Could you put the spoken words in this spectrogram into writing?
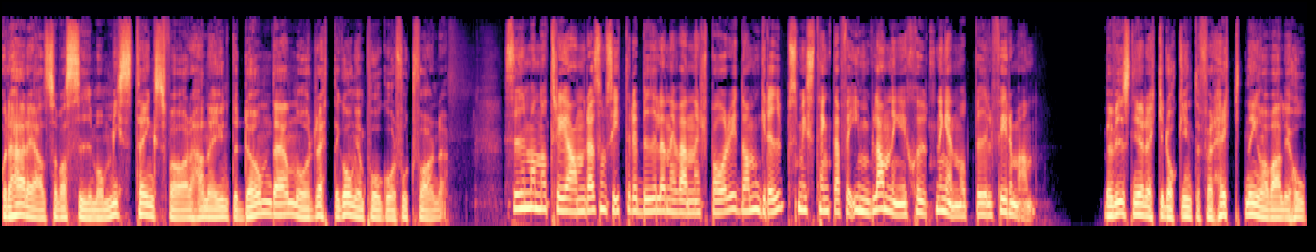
Och det här är alltså vad Simon misstänks för. Han är ju inte dömd än och rättegången pågår fortfarande. Simon och tre andra som sitter i bilen i Vänersborg, de grips misstänkta för inblandning i skjutningen mot bilfirman. Bevisningen räcker dock inte för häktning av allihop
